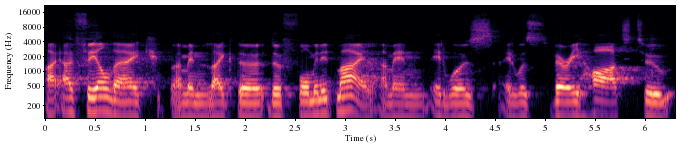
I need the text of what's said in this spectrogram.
I, I, feel like I mean like the the four minute mile. I mean it was it was very hard to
